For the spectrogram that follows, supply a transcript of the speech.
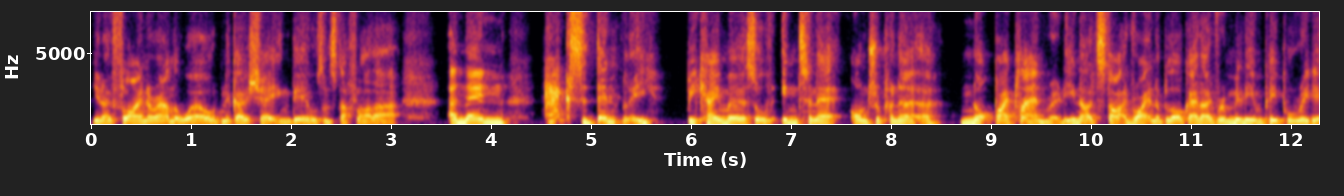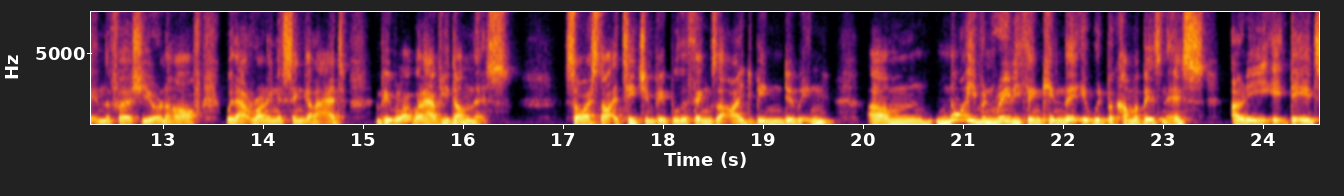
You know, flying around the world, negotiating deals and stuff like that and then accidentally became a sort of internet entrepreneur not by plan really. You know i'd started writing a blog. I had over a million people read it in the first year and a half without running a single ad. And people were like well how have you done this? So i started teaching people the things that i'd been doing um, not even really thinking that it would become a business only it did.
